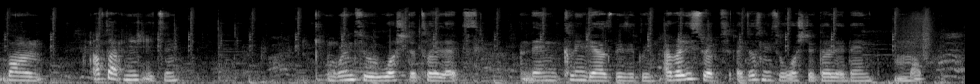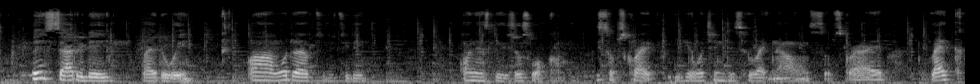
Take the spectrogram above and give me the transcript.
but after I finish eating, I'm going to wash the toilet and then clean the house basically. I've already swept, I just need to wash the toilet then mop. This Saturday, by the way. Um, what do I have to do today? Honestly, it's just work subscribe if you're watching this right now subscribe like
